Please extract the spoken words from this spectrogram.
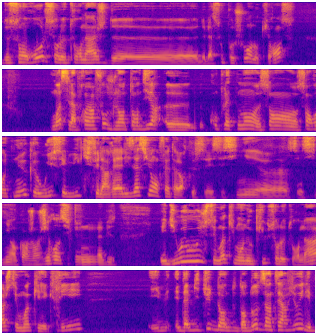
de son rôle sur le tournage de de la soupe au chou en l'occurrence moi, c'est la première fois que je l'entends dire euh, complètement euh, sans, sans retenue que oui, c'est lui qui fait la réalisation en fait, alors que c'est signé, euh, signé encore Jean Giraud si je ne m'abuse. Il dit oui, c'est moi qui m'en occupe sur le tournage, c'est moi qui ai écrit. Et, d'habitude, dans d'autres interviews, il est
